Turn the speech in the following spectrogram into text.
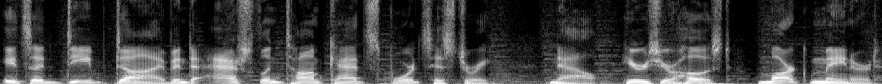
It's a deep dive into Ashland Tomcat sports history. Now, here's your host, Mark Maynard.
